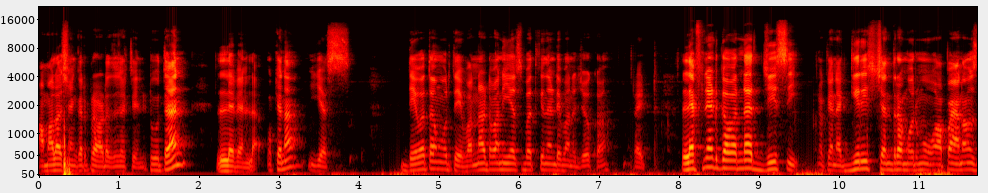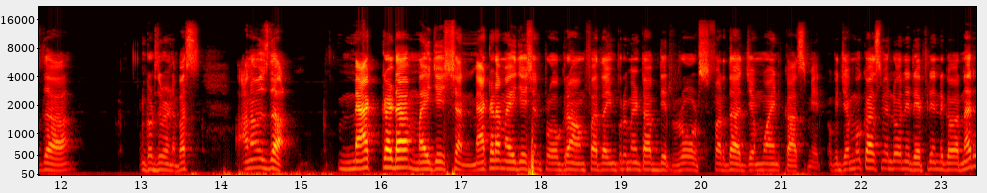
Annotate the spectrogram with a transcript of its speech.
అమలా శంకర్కి రావడం జరిగింది టూ థౌజండ్ లెవెన్లో. ఓకేనా? ఎస్ దేవతామూర్తి వన్ నాట్ వన్ ఇయర్స్ బతికిందండి మన జోక. రైట్. లెఫ్టినెంట్ గవర్నర్ జీసీ ఓకేనా? గిరీష్ చంద్ర ముర్ము అపై అనౌన్స్ ద ఇక్కడ చూడండి బస్ announce the macadamization macadamization programme for the improvement of the roads for the Jammu and Kashmir ఒక జమ్మూ కాశ్మీర్లోని రెఫరెంట్ గవర్నర్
